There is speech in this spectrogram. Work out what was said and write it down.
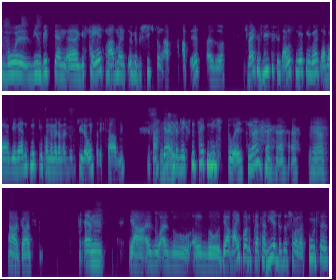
wohl sie ein bisschen äh, gefailt haben und jetzt irgendeine Beschichtung ab, ab ist. Also ich weiß nicht, wie sich das auswirken wird, aber wir werden es mitbekommen, wenn wir da mal wirklich wieder Unterricht haben. Was ja Ja. in der nächsten Zeit nicht so ist, ne? Ja, Ah Gott. Ähm, ja, also, also, also, ja, Whiteboard ist repariert, das ist schon mal was Gutes.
